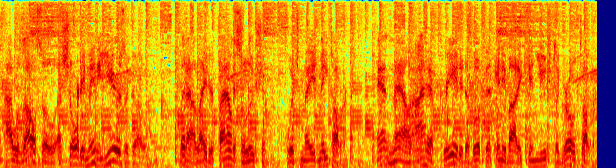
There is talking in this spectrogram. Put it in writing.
I was also a shorty many years ago. But I later found a solution, which made me taller. And now I have created a book that anybody can use to grow taller.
